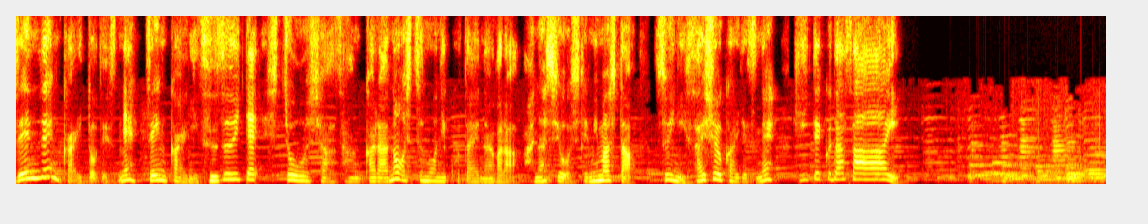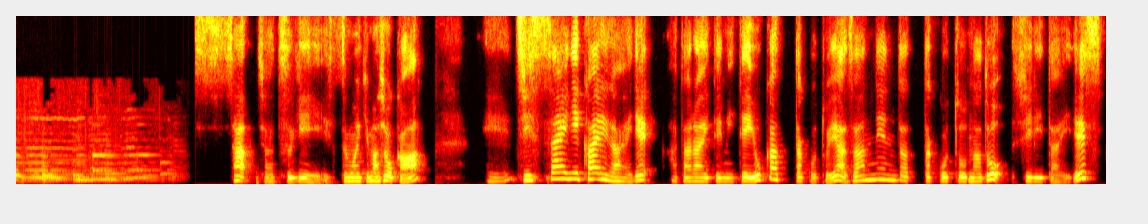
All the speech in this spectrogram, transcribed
前々回とですね、前回に続いて視聴者さんからの質問に答えながら話をしてみました。ついに最終回ですね。聞いてください。さあ、じゃあ次、質問行きましょうか。えー実際に海外で働いてみて良かったことや残念だったことなど知りたいです。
